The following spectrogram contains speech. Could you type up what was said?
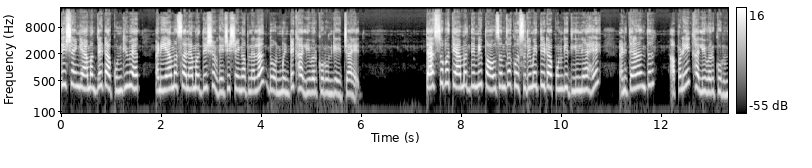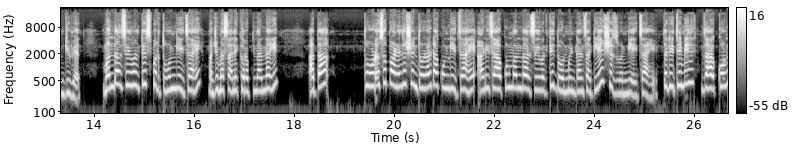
ते शेंग यामध्ये टाकून घेऊयात. आणि या मसाल्यामध्ये शेवग्याची शेंग आपल्याला दोन मिनटे खालीवर करून घ्यायची आहेत. त्याचसोबत यामध्ये मी पाव चमचा कसुरी मेथी टाकून घेतलेली आहे आणि त्यानंतर आपण हे खालीवर करून घेऊयात. मंद असेवरतीच परतवून घ्यायचं आहे म्हणजे मसाले करपणार नाहीत. आता थोडंसं पाण्याचा शिंतोडा टाकून घ्यायचा आहे आणि झाकून मंद आचेवरती दोन मिनिटांसाठी हे शिजवून घ्यायचं आहे. तर इथे मी झाकून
